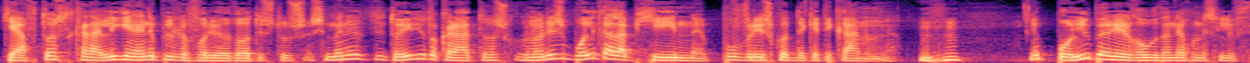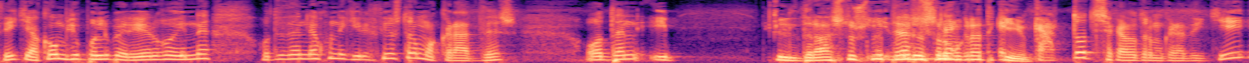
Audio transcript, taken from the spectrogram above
και αυτός καταλήγει να είναι πληροφοριοδότης τους, σημαίνει ότι το ίδιο το κράτος γνωρίζει πολύ καλά ποιοι είναι, πού βρίσκονται και τι κάνουν. Είναι πολύ περίεργο που δεν έχουν συλληφθεί και ακόμη πιο πολύ περίεργο είναι ότι δεν έχουν κηρυχθεί ως τρομοκράτες όταν η Η δράση τους είναι η δράση πλήρως τους είναι τρομοκρατική. 100% τρομοκρατική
